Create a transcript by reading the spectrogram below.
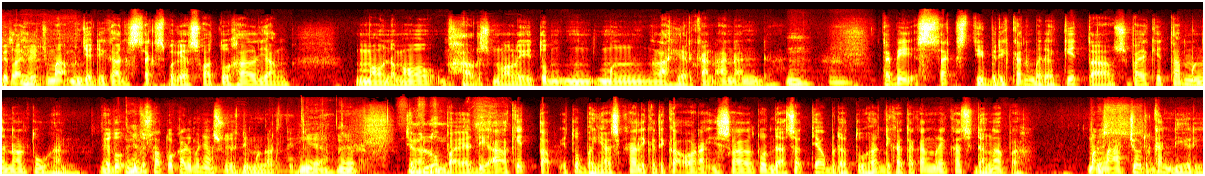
Itu akhirnya cuma menjadikan seks sebagai suatu hal yang mau tidak mau harus melalui itu melahirkan ananda. Tapi seks diberikan kepada kita supaya kita mengenal Tuhan. Itu itu satu kalimat yang sudah dimengerti. Iya. Jangan lupa ya di Alkitab itu banyak sekali ketika orang Israel itu tidak setia kepada Tuhan dikatakan mereka sedang apa? Melacurkan diri.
